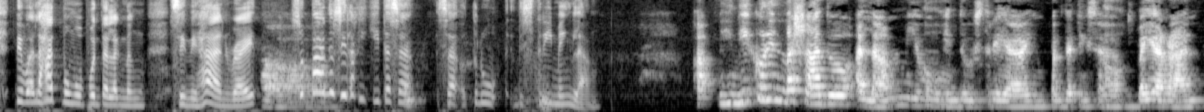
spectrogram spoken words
di ba, lahat pumupunta lang ng sinihan, right? So, paano sila kikita sa, sa through streaming lang? Ah, hindi ko rin masyado alam yung Oo. industriya, yung pagdating sa Oo. bayaran.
